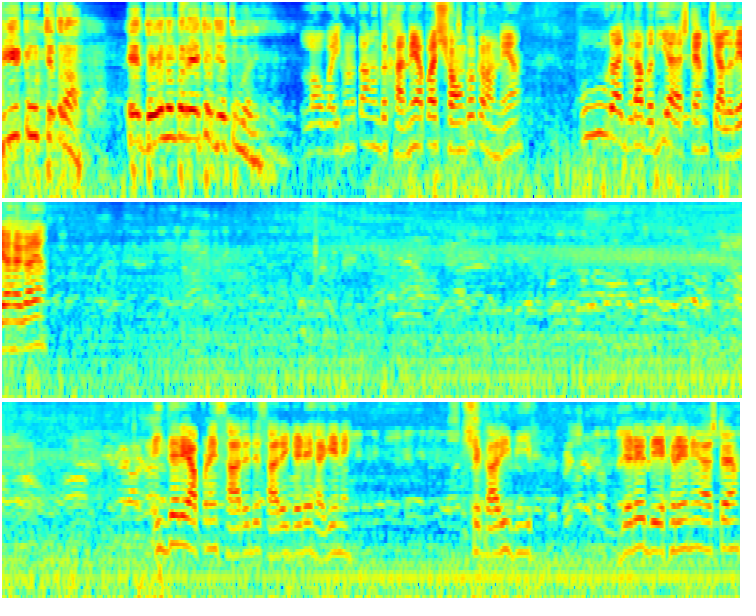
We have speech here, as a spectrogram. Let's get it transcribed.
V2 ਚਿਤਰਾ। ਇਹ ਦੋ ਨੰਬਰ ਇਹ ਚੋਂ ਜੇਤੂ ਆ ਜੀ। ਲਓ ਬਾਈ ਹੁਣ ਤੁਹਾਨੂੰ ਦਿਖਾਣੇ ਆਪਾਂ ਸ਼ੌਂਕ ਕਰਾਉਨੇ ਆ ਪੂਰਾ ਜਿਹੜਾ ਵਧੀਆ ਇਸ ਟਾਈਮ ਚੱਲ ਰਿਹਾ ਹੈਗਾ ਆ। ਇੱਧਰ ਆਪਣੇ ਸਾਰੇ ਦੇ ਸਾਰੇ ਜਿਹੜੇ ਹੈਗੇ ਨੇ ਸ਼ਿਕਾਰੀ ਵੀਰ ਜਿਹੜੇ ਦੇਖ ਰਹੇ ਨੇ ਇਸ ਟਾਈਮ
